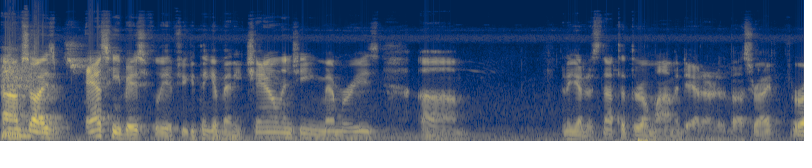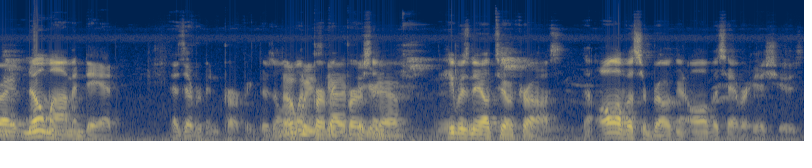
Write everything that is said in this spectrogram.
Um, so I was asking basically if you could think of any challenging memories. Um, and again, it's not to throw mom and dad under the bus, right? Right. No mom and dad has ever been perfect. There's only Nobody's one perfect person. He was nailed to a cross. All of us are broken. All of us have our issues.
